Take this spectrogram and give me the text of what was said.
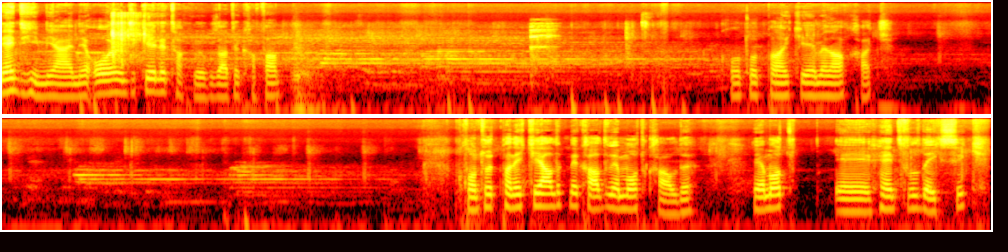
ne diyeyim yani o önceki ele takılıyor zaten kafam. Kontrol paniki hemen al kaç. Kontrol paniki aldık ne kaldı? Remote kaldı. Remote e, handful da eksik.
